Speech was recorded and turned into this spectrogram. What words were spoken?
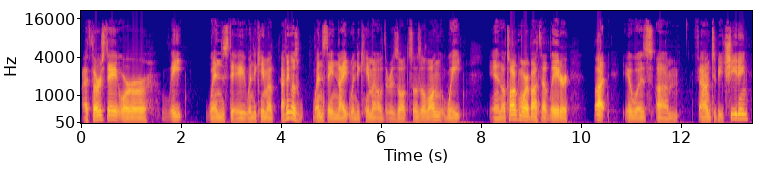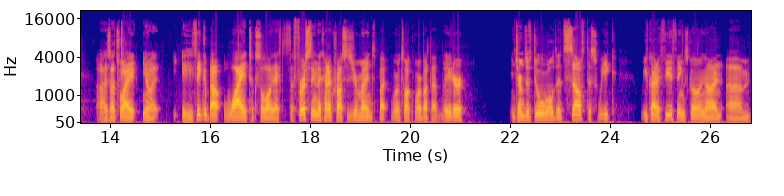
a Thursday or late Wednesday when they came out. I think it was Wednesday night when they came out with the results. So it was a long wait, and I'll talk more about that later. But it was um, found to be cheating, uh, so that's why you know if you think about why it took so long, that's the first thing that kind of crosses your mind. But we'll talk more about that later. In terms of Duel World itself, this week we've got a few things going on. Um,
